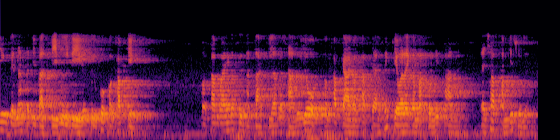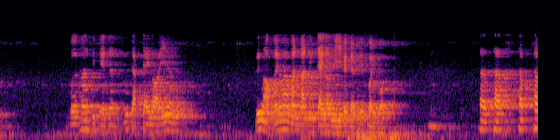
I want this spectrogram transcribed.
ยิ่งเป็นนักปฏิบัติฝีมือดีก็คือพวกบังคับเก่งบังคับไว้ก็คืออัตตากิลมัฏฐานุโยกบังคับกายบังคับใจไม่เกี่ยวอะไรกับมรรคผลนิพพานแต่ชอบทำที่สุดเลยเบอร์ห้าสิบเอ็ดเนี่ยรู้จักใจลอยยังนึกออกไหมว่าวันวันหนึ่งใจเราหนีไปแบบนี้บ่อยๆถ้าถ้าถ้าถ้า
